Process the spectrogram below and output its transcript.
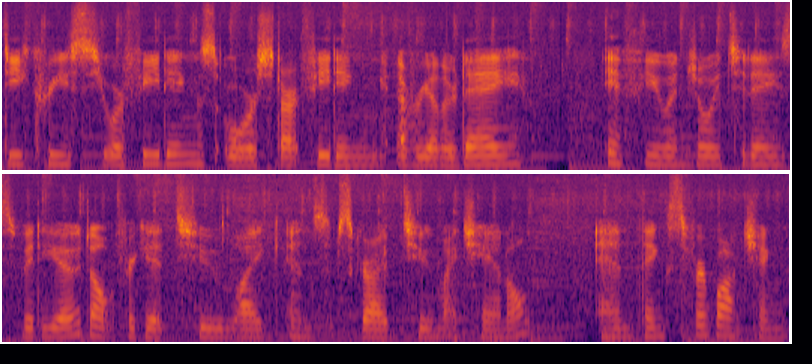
decrease your feedings or start feeding every other day if you enjoyed today's video, don't forget to like and subscribe to my channel. And thanks for watching.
